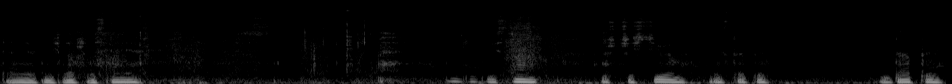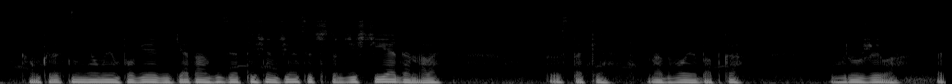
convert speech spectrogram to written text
Ten w jakimś lepszym stanie. Z drugiej strony już czyściłem. Niestety daty konkretnie nie umiem powiedzieć. Ja tam widzę 1941, ale to jest takie na dwoje babka wróżyła. Tak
